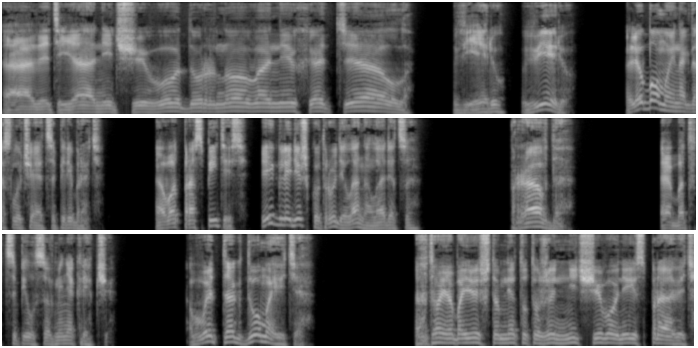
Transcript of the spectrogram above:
А ведь я ничего дурного не хотел. Верю, верю. Любому иногда случается перебрать. А вот проспитесь, и, глядишь, к утру дела наладятся. Правда? Эббот вцепился в меня крепче. Вы так думаете? А то я боюсь, что мне тут уже ничего не исправить.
